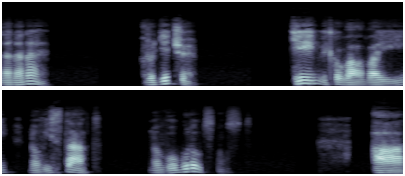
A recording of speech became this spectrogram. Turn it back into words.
Ne, ne, ne. Rodiče. Ti vychovávají nový stát, novou budoucnost. A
